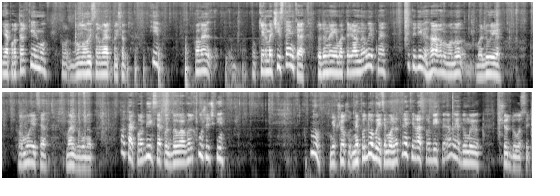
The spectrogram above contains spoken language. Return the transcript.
Я протер кільму вологою серветкою, щоб. І коли кільма чистенька, то до неї матеріал не липне, і тоді гарно воно малює, формується малюнок. Отак пробігся, позбивав верхушечки. Ну, якщо не подобається, можна третій раз пробігти, але я думаю, що досить.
